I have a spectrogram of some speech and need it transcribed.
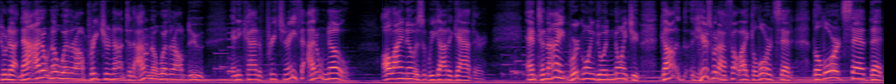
to not. Now I don't know whether I'll preach or not tonight. I don't know whether I'll do any kind of preaching or anything. I don't know. All I know is that we got to gather. And tonight we're going to anoint you. God, here's what I felt like the Lord said. The Lord said that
